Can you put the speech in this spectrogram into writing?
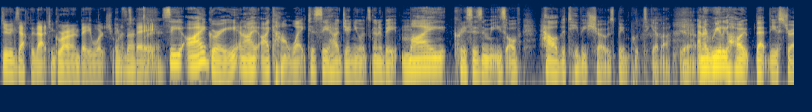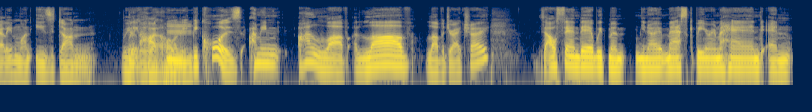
do exactly that, to grow and be what she wanted to be. See, I agree, and I, I can't wait to see how genuine it's going to be. My criticism is of how the TV show has been put together. Yeah. And I really hope that the Australian one is done really, Really high well. quality hmm. because, I mean, I love, I love, love a drag show. I'll stand there with my, you know, mask beer in my hand and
